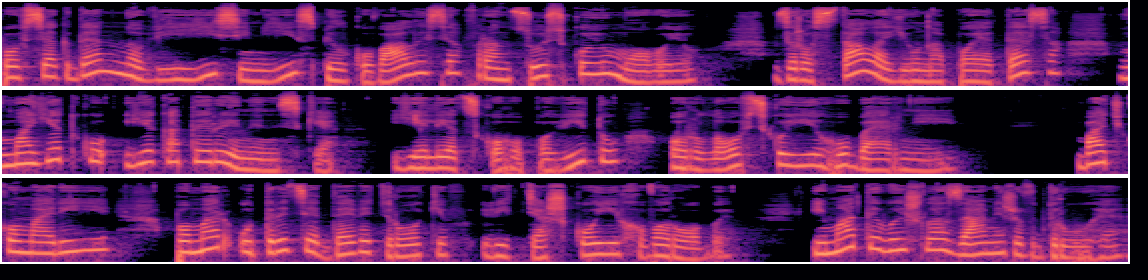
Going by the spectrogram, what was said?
повсякденно в її сім'ї спілкувалися французькою мовою. Зростала юна поетеса в маєтку Єкатерининське Єлецького повіту Орловської губернії. Батько Марії помер у 39 років від тяжкої хвороби, і мати вийшла заміж вдруге.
